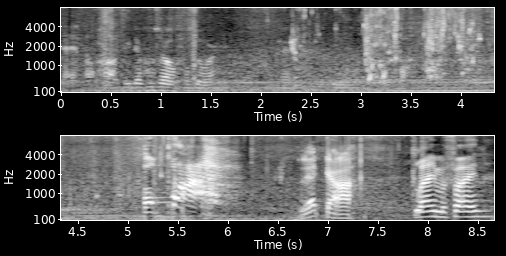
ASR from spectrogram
En dan gaat hij er vanzelf vandoor. Papa! Lekker. Klein maar fijn,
